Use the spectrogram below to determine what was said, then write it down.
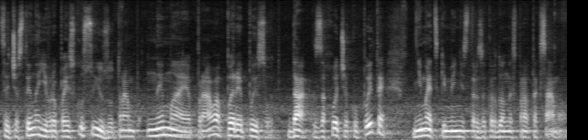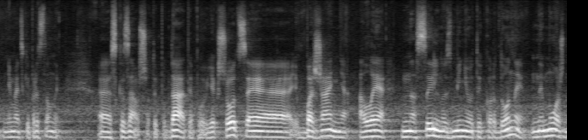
Це частина Європейського Союзу. Трамп не має права переписувати. Да, захоче купити. Німецький міністр закордонних справ так само, німецький представник. е, Сказав, що типу, да, типу, якщо це бажання, але насильно змінювати кордони не можна.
